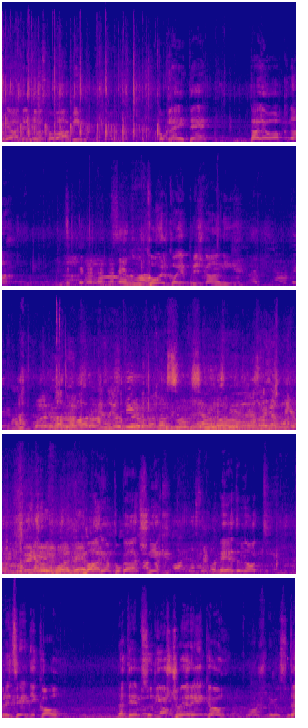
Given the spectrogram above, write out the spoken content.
prijatelji, zdaj vas pa vabim, poglejte tale okna. Koliko je prižganih? Marjan Pogačnik, eden od predsednikov na tem sodišču je rekel, da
